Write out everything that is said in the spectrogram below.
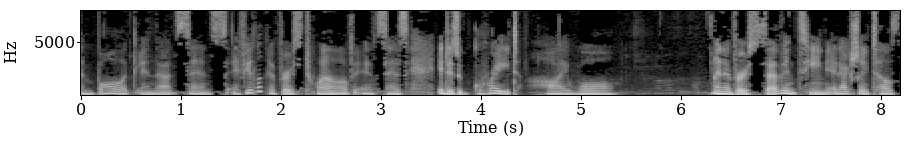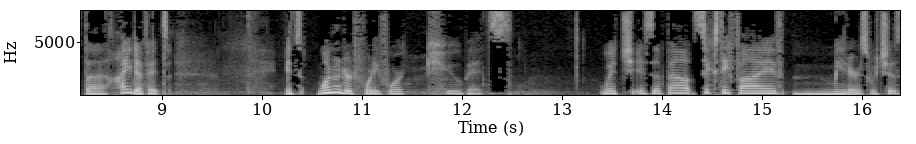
symbolic in that sense. If you look at verse 12, it says, "It is a great high wall." And in verse 17, it actually tells the height of it. It's 144 cubits, which is about 65 meters, which is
